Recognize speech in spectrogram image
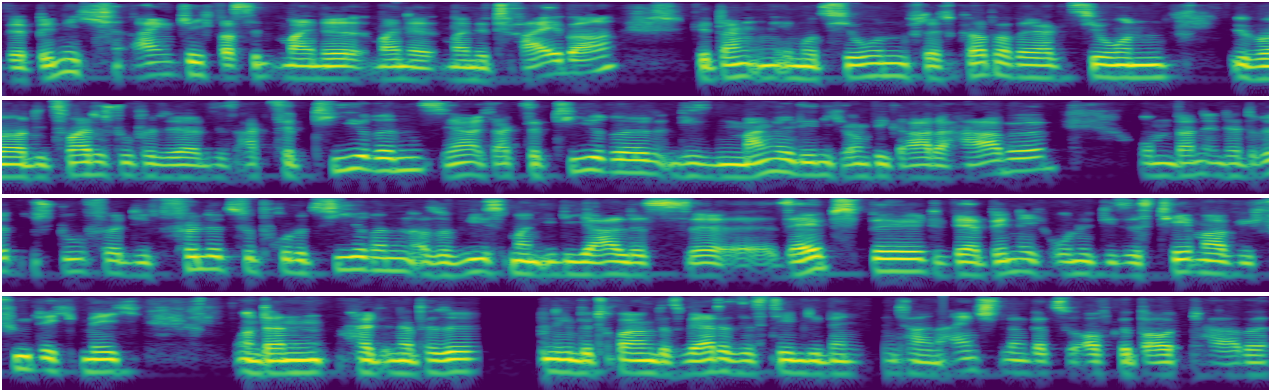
wer, bin ich eigentlich, was sind meine, meine, meine Treiber, Gedanken, Emotionen, vielleicht Körperreaktionen, über die zweite Stufe der, des Akzeptierens, ja, ich akzeptiere diesen Mangel, den ich irgendwie gerade habe um dann in der dritten Stufe die Fülle zu produzieren. Also wie ist mein ideales äh, Selbstbild? Wer bin ich ohne dieses Thema? Wie fühle ich mich? Und dann halt in der persönlichen Betreuung das Wertesystem, die mentalen Einstellungen dazu aufgebaut habe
